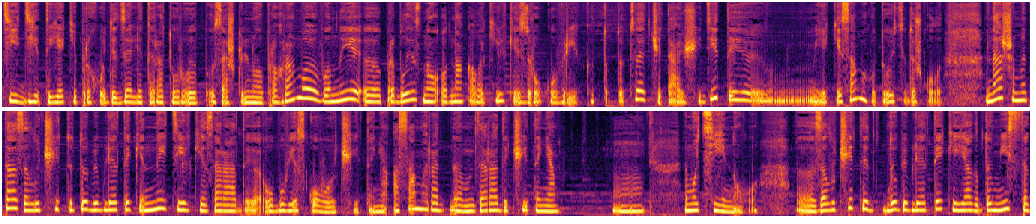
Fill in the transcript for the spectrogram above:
ті діти, які приходять за літературою за шкільною програмою, вони е, приблизно однакова кількість з року в рік. Тобто це читаючі діти, які саме готуються до школи. Наша мета залучити до бібліотеки не тільки заради обов'язкового читання, а саме заради читання емоційного, е, залучити до бібліотеки як до місця,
